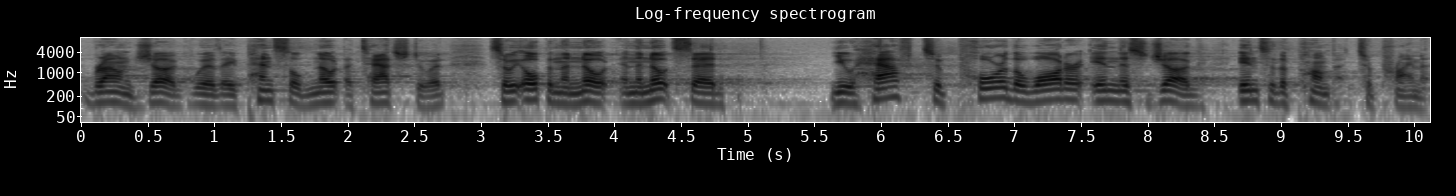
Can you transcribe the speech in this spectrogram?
brown jug with a penciled note attached to it. So he opened the note, and the note said, You have to pour the water in this jug into the pump to prime it.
